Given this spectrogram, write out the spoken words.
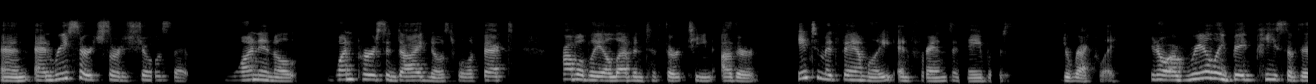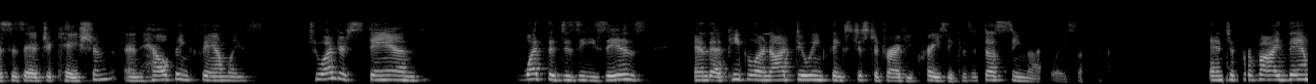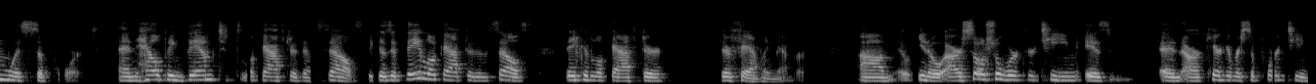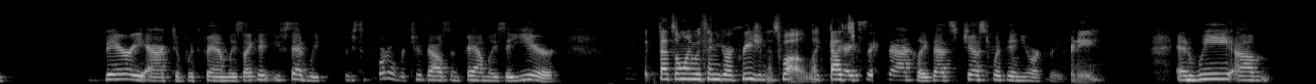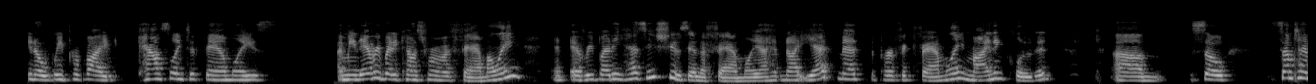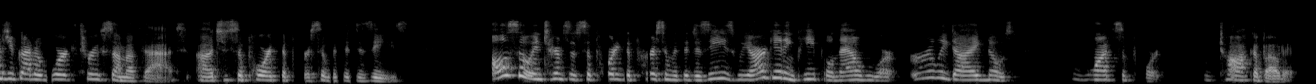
and and research sort of shows that one in a one person diagnosed will affect probably 11 to 13 other intimate family and friends and neighbors directly. You know, a really big piece of this is education and helping families to understand what the disease is and that people are not doing things just to drive you crazy because it does seem that way sometimes and to provide them with support and helping them to look after themselves because if they look after themselves they can look after their family member um, you know our social worker team is and our caregiver support team very active with families like you said we, we support over 2000 families a year that's only within York region as well. Like that's exactly that's just within York region. And we, um, you know, we provide counseling to families. I mean, everybody comes from a family, and everybody has issues in a family. I have not yet met the perfect family, mine included. Um, so sometimes you've got to work through some of that uh, to support the person with the disease. Also in terms of supporting the person with the disease we are getting people now who are early diagnosed who want support who talk about it.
